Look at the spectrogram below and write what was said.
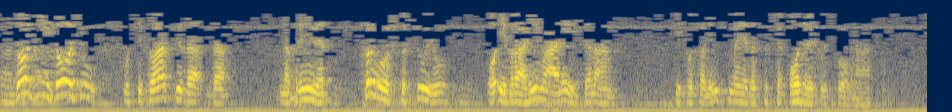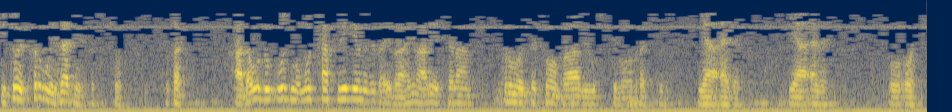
mnogi dođu u situaciju da, da na primjer, prvo što čuju o Ibrahimu selam i poslanicima je da su se odrekli svog naslova. I to je prvo i zadnje što su čuju. Tako? A da udu, uzmu mushaf vidjeli bi da Ibrahim alaih selam prvo se svom babi učiti obraći ja ede, ja ede u oči.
